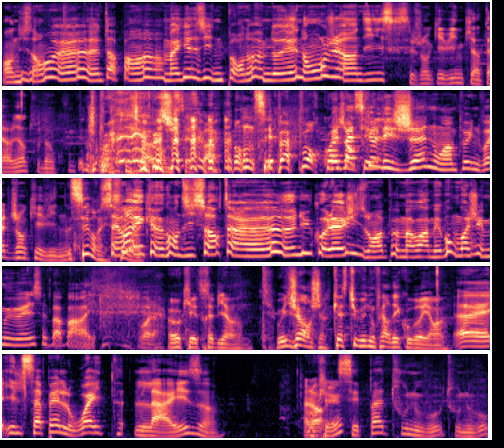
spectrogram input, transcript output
en disant Ouais, t'as pas un magazine porno à me donner? Non, j'ai un disque. C'est Jean-Kévin qui intervient tout d'un coup. Ah, on ne sait pas. on ne sait pas pourquoi. Mais parce que les jeunes ont un peu une voix de Jean-Kévin. C'est vrai. C'est vrai, que quand ils sortent euh, du collège, ils ont un peu ma voix. Mais bon, moi j'ai mué, c'est pas pareil. Voilà. Ok, très bien. Oui, Georges, qu'est-ce que tu veux nous faire découvrir? Euh, il s'appelle White Lies. Alors, c'est pas tout nouveau, tout nouveau.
